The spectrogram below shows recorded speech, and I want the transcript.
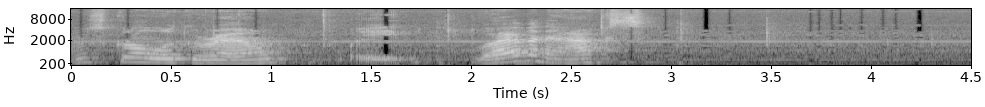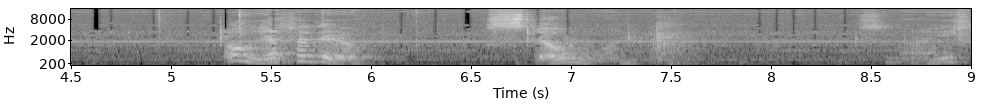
I'm just gonna look around. Wait, do I have an axe? Oh, yes I do. Stone one. It's nice.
